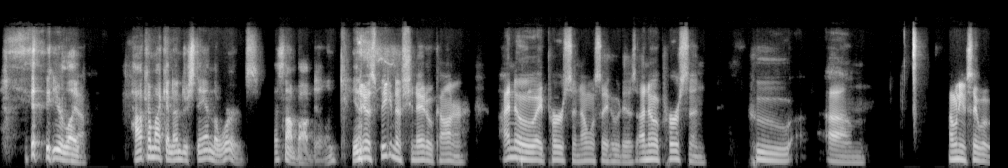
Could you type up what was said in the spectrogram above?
You're like, Yeah. how come I can understand the words? That's not Bob Dylan. You know, speaking of Sinead O'Connor, I know a person, I won't say who it is. I know a person who um I won't even say what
